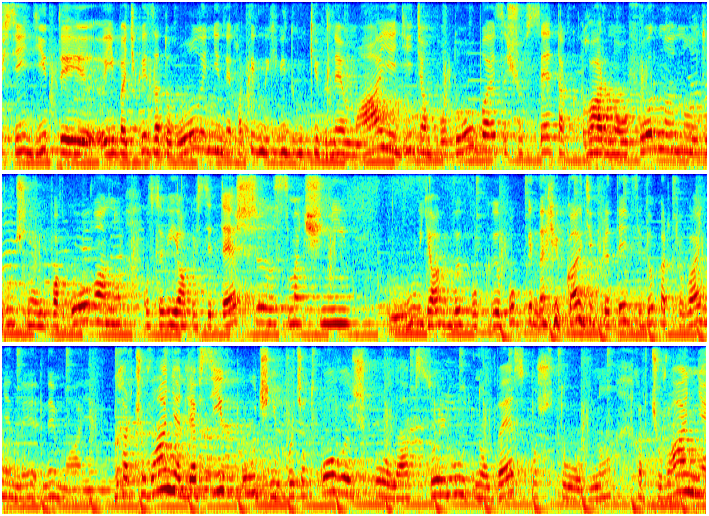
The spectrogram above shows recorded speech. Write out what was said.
Всі діти і батьки задоволені, негативних відгуків немає. Дітям подобається, що все так гарно оформлено, зручно упаковано. Вкусові якості теж е, смачні. Ну, якби поки поки нарікань претензій до харчування не, немає. Харчування для всіх учнів початкової школи абсолютно безкоштовно. Харчування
